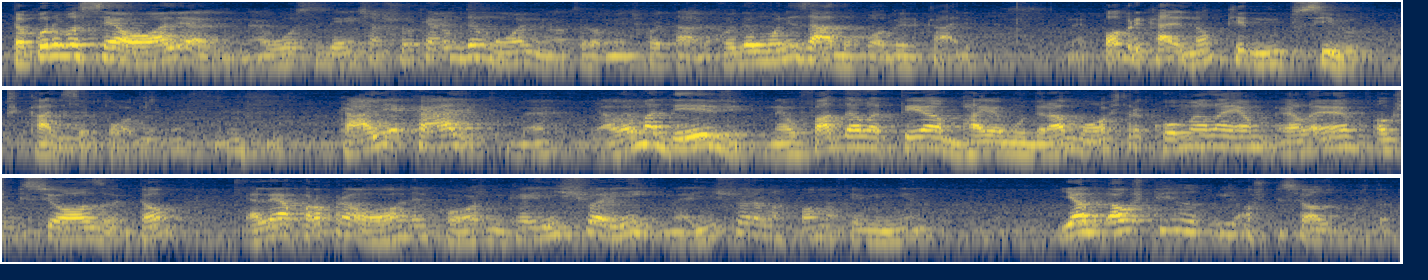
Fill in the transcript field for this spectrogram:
Então, quando você olha, né, o Ocidente achou que era um demônio, naturalmente, coitada. Foi demonizada, pobre Kali. Né? Pobre Kali não, porque é impossível Kali ser pobre. Kali é Kali, né? Ela é uma Devi, né? O fato dela ter a Bhaya Mudra mostra como ela é, ela é auspiciosa. Então, ela é a própria ordem cósmica, é Ishwari, né? Ishwara na forma feminina e auspiciosa, portanto.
